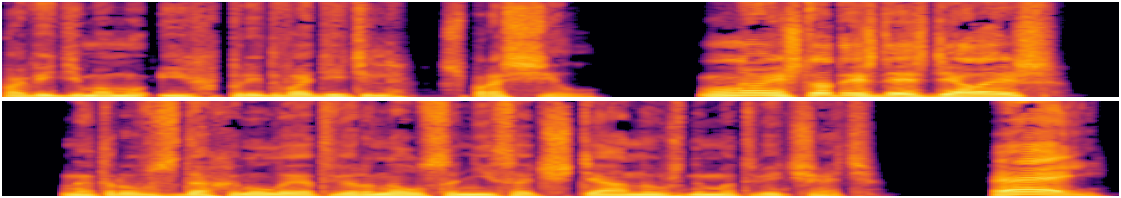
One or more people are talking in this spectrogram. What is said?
по-видимому, их предводитель, спросил. «Ну и что ты здесь делаешь?» Нетру вздохнул и отвернулся, не сочтя нужным отвечать. «Эй!»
